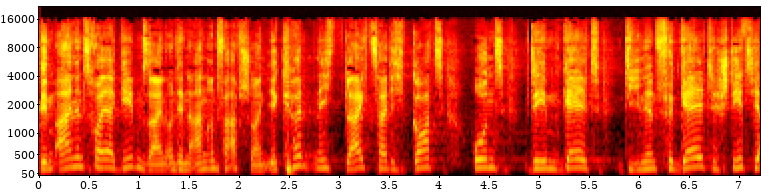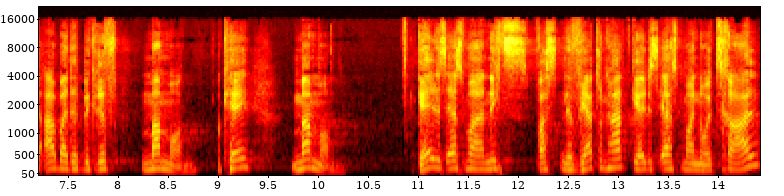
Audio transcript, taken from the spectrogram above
dem einen treu ergeben sein und den anderen verabscheuen. Ihr könnt nicht gleichzeitig Gott und dem Geld dienen. Für Geld steht hier aber der Begriff Mammon. Okay? Mammon. Geld ist erstmal nichts, was eine Wertung hat. Geld ist erstmal neutral.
